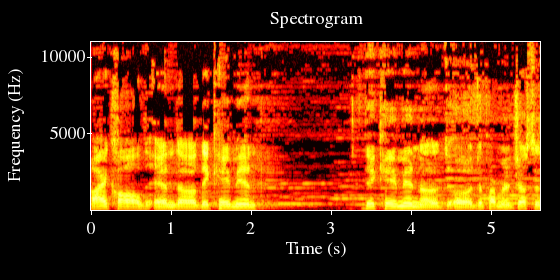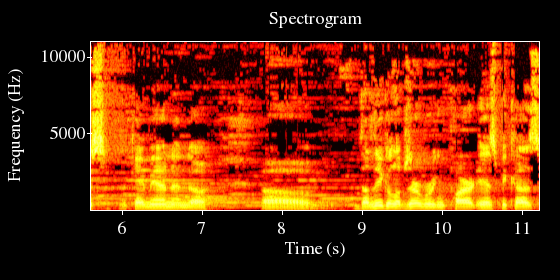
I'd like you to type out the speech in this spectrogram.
I called, and uh, they came in. They came in. Uh, uh, Department of Justice came in, and uh, uh, the legal observing part is because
